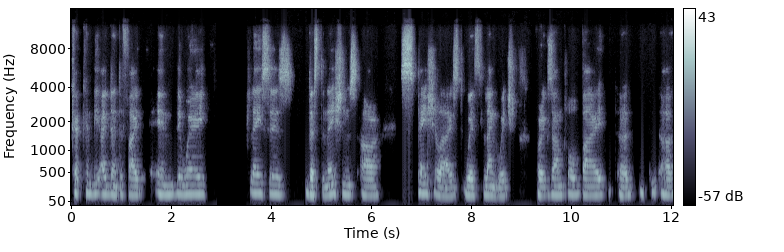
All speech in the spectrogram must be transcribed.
can, can be identified in the way places, destinations are spatialized with language, for example, by uh, uh,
